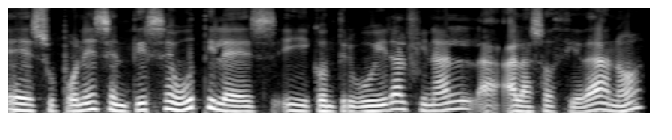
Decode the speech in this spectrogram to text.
eh, supone sentirse útiles y contribuir al final a, la sociedad, ¿no?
